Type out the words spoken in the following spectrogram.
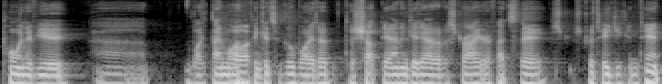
point of view. Uh, like they might well, think it's a good way to, to shut down and get out of Australia if that's their strategic intent.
